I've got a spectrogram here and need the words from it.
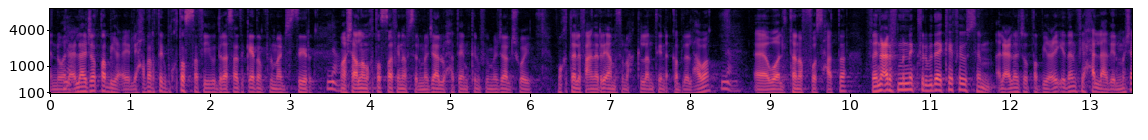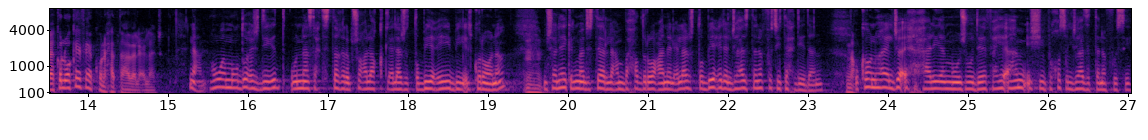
إنه نعم. العلاج الطبيعي اللي حضرتك مختصة فيه ودراساتك أيضا في الماجستير نعم. ما شاء الله مختصة في نفس المجال وحتى يمكن في مجال شوي مختلف عن الرئة مثل ما كلمتينا قبل الهواء نعم آه والتنفس حتى فنعرف منك في البداية كيف يسهم العلاج الطبيعي. إذا في حل هذه المشاكل وكيف يكون حتى هذا العلاج؟ نعم هو موضوع جديد والناس رح تستغرب شو علاقة العلاج الطبيعي بالكورونا. مشان هيك الماجستير اللي عم بحضره عن العلاج الطبيعي للجهاز التنفسي تحديدا. نعم. وكونه هاي الجائحة حاليا موجودة فهي أهم شيء بخص الجهاز التنفسي.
